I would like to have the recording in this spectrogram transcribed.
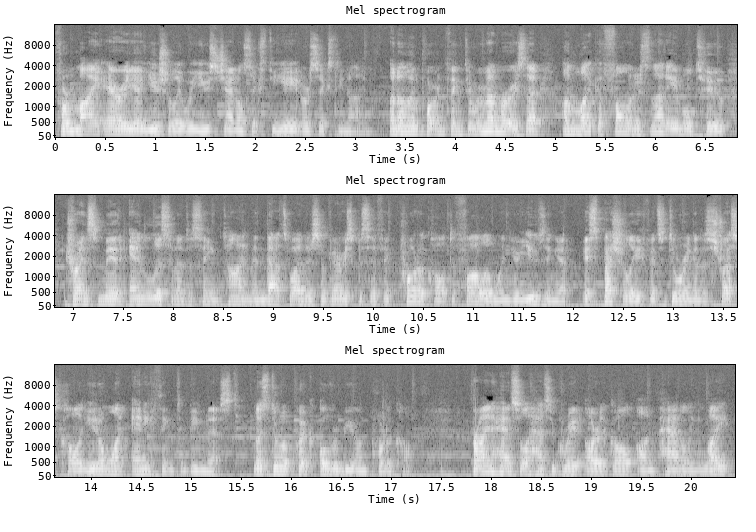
For my area, usually we use channel 68 or 69. Another important thing to remember is that unlike a phone, it's not able to transmit and listen at the same time. And that's why there's a very specific protocol to follow when you're using it, especially if it's during a distress call, you don't want anything to be missed. Let's do a quick overview on protocol. Bryan Hansel has a great article on paddling light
